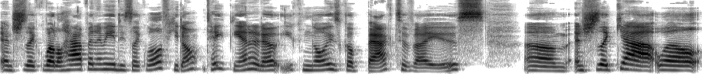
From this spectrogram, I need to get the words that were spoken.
And she's like, what'll happen to me? And he's like, well, if you don't take the antidote, you can always go back to Vyus. Um, and she's like, yeah, well,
